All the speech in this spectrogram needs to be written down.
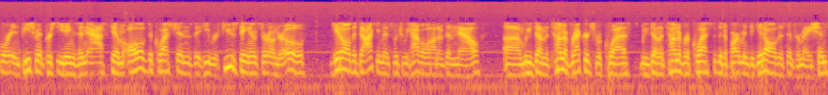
for impeachment proceedings and ask him all of the questions that he refused to answer under oath, get all the documents, which we have a lot of them now, um, we've done a ton of records requests. We've done a ton of requests to the department to get all this information.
